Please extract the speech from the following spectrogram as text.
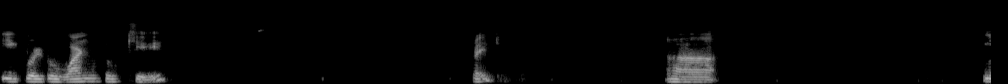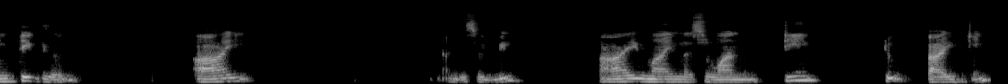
equal to 1 to k, right? Uh, integral i, and this will be i minus 1 t to it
